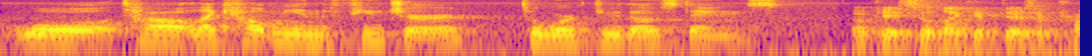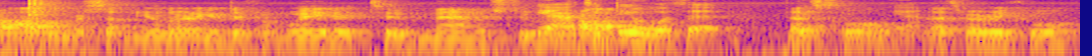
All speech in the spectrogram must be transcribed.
will tell like help me in the future to work through those things. Okay, so like if there's a problem or something, you're learning a different way to, to manage through yeah a problem. to deal with it That's basically. cool. yeah. That's very cool.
